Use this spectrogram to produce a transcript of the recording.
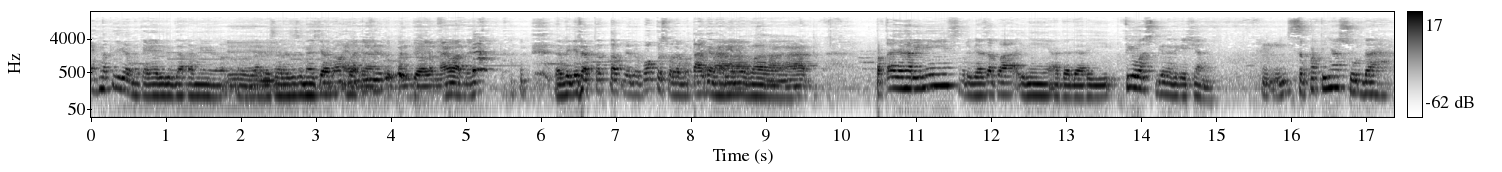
enak juga nih kayak di belakang ini. Iya. Ada suara susu nasional enak juga. tukang jualan lewat ya. Tapi kita tetap ya fokus pada pertanyaan hari ini Pak. Pertanyaan hari ini seperti biasa Pak, ini ada dari viewers Education. Mm-mm. Sepertinya sudah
